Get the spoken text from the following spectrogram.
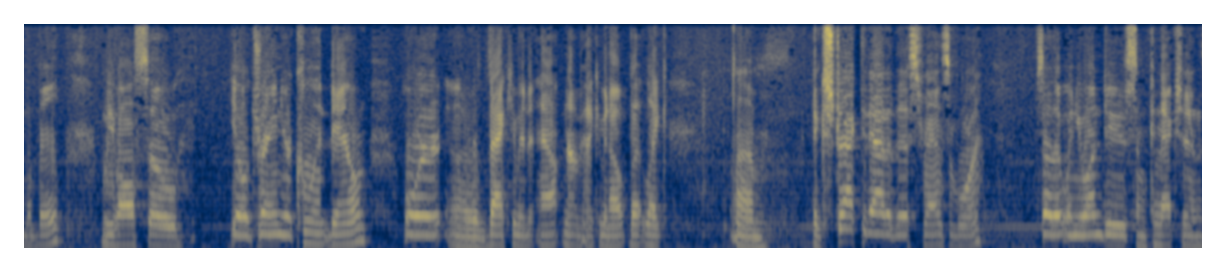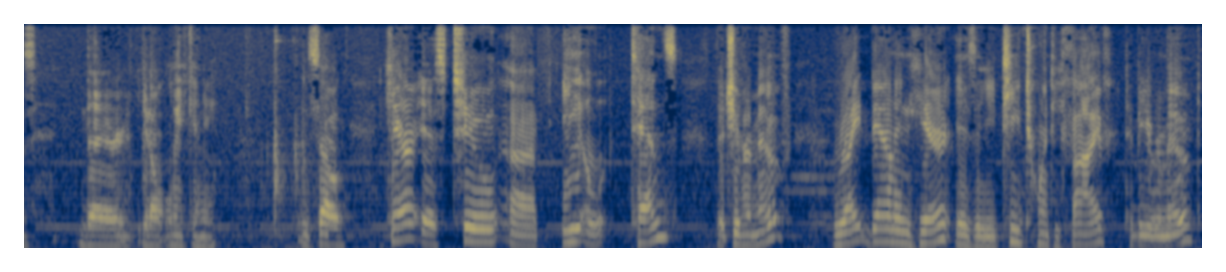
the bowl. We've also, you'll drain your coolant down or, or vacuum it out, not vacuum it out, but like um, extract it out of this reservoir so that when you undo some connections, there you don't leak any. And so here is two uh, E10s that you remove. Right down in here is a T25 to be removed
